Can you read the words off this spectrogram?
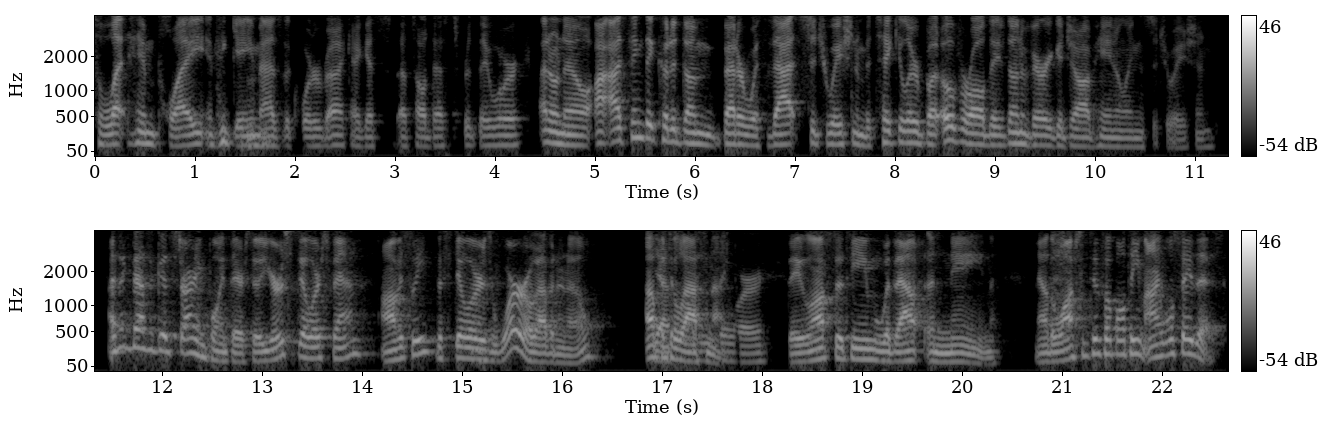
to let him play in the game mm-hmm. as the quarterback. I guess that's how desperate they were. I don't know. I, I think they could have done better with that situation in particular, but overall, they've done a very good job handling the situation. I think that's a good starting point there. So you're a Steelers fan. Obviously, the Steelers were 11 and 0 up yes, until last night. They were. They lost a team without a name. Now, the Washington football team, I will say this.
